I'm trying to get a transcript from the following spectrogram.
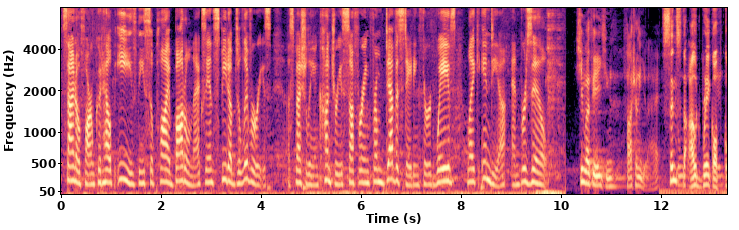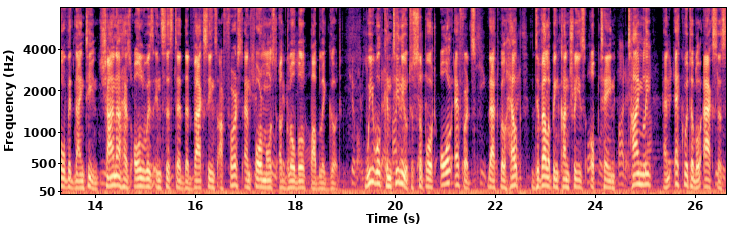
Sinopharm could help ease these supply bottlenecks and speed up deliveries, especially in countries suffering from devastating third waves like India and Brazil. Since the outbreak of COVID 19, China has always insisted that vaccines are first and foremost a global public good. We will continue to support all efforts that will help developing countries obtain timely and equitable access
